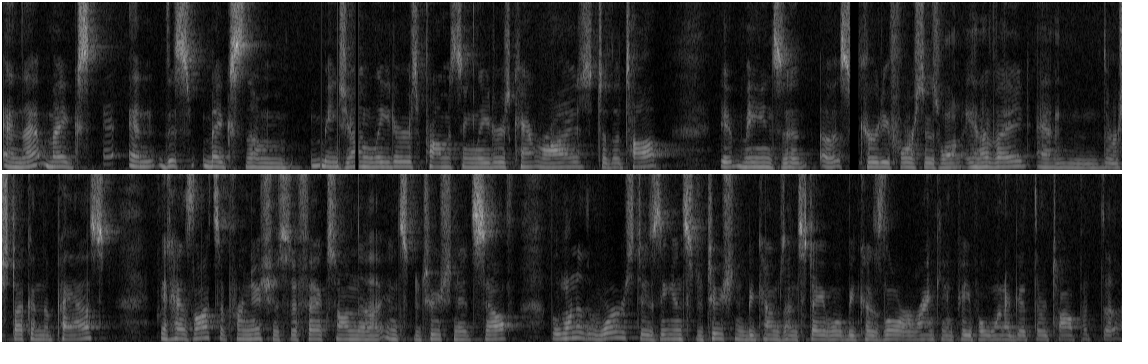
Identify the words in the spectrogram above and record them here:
And that makes, and this makes them, means young leaders, promising leaders can't rise to the top. It means that uh, security forces won't innovate and they're stuck in the past. It has lots of pernicious effects on the institution itself. But one of the worst is the institution becomes unstable because lower ranking people want to get their top at the,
